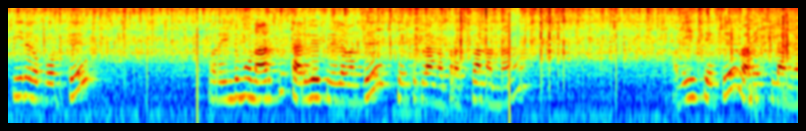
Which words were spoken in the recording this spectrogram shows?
சீரகம் போட்டு ஒரு ரெண்டு மூணு நாளுக்கு கருவேப்பிலையில் வந்து சேர்த்துக்கலாங்க. ஃப்ரெஷ்ஷாக நம்ம. அதையும் சேர்த்து வதக்கலாங்க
